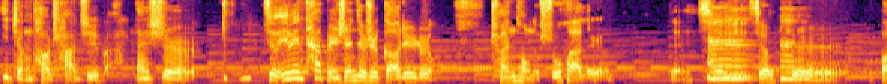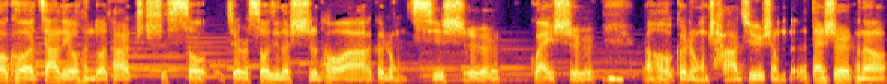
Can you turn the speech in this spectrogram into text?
一整套茶具吧。但是，就因为他本身就是搞这种传统的书画的人，对，所以就是包括家里有很多他是搜就是搜集的石头啊，各种奇石怪石，然后各种茶具什么的。但是可能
